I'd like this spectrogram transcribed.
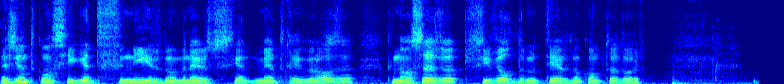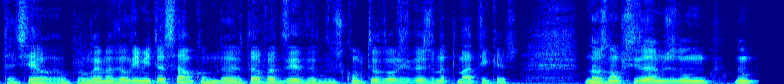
a gente consiga definir de uma maneira suficientemente rigorosa que não seja possível de meter no computador. Então, isto é o, problema da limitação, como eu estava a dizer, dos computadores e das matemáticas. Nós não precisamos de um, de um,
